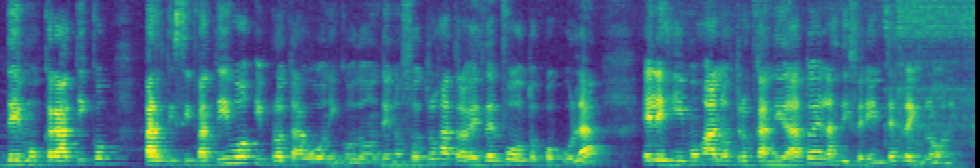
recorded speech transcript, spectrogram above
democrático, participativo y protagónico, donde nosotros a través del voto popular elegimos a nuestros candidatos en las diferentes renglones.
